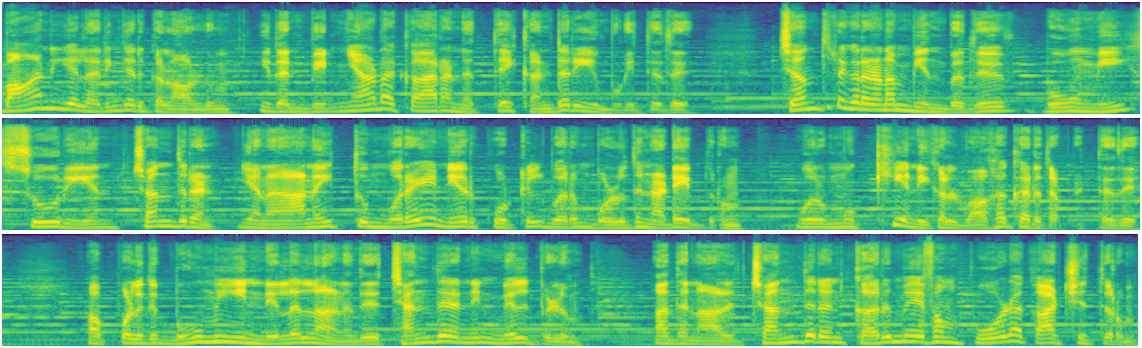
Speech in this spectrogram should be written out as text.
வானியல் அறிஞர்களாலும் இதன் விஞ்ஞான காரணத்தை கண்டறிய முடிந்தது. சந்திர கிரகணம் என்பது பூமி சூரியன் சந்திரன் என அனைத்தும் ஒரே நேர்கோட்டில் வரும்பொழுது நடைபெறும் ஒரு முக்கிய நிகழ்வாக கருதப்பட்டது. அப்பொழுது பூமியின் நிழலானது சந்திரனின் மேல் விழும். அதனால் சந்திரன் கருமேகம் போல காட்சி தரும்.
